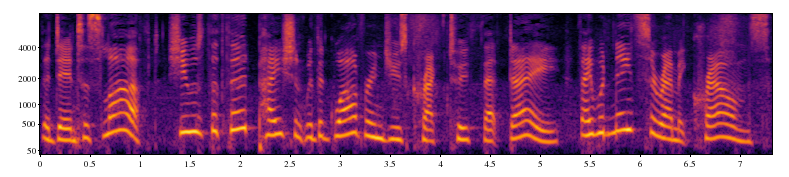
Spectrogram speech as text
The dentist laughed. She was the third patient with a guava induced cracked tooth that day. They would need ceramic crowns.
